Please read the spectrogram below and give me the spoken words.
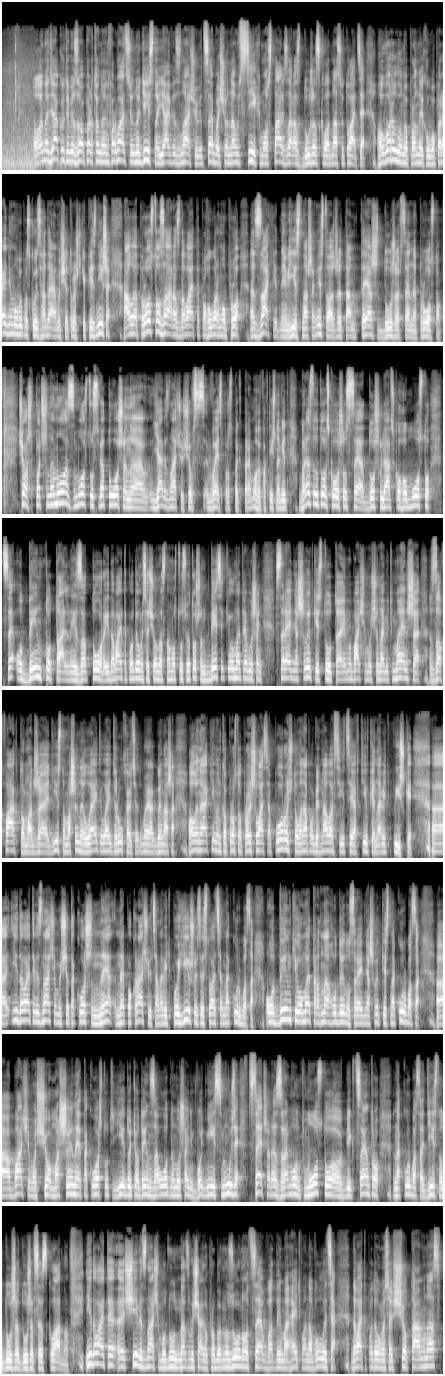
Олена, дякую тобі за оперативну інформацію. Ну дійсно, я відзначу від себе, що на всіх мостах зараз дуже складна ситуація. Говорили ми про них у попередньому випуску і згадаємо ще трошки пізніше. Але просто зараз давайте поговоримо про західний в'їзд в наше місто, адже там теж дуже все непросто. Що ж, почнемо з мосту Святошин. Я відзначу, що весь проспект перемоги, фактично від Брест-Литовського шосе до Шулявського мосту, це один тотальний затор. І давайте подивимося, що у нас на мосту Святошин 10 кілометрів лишень середня швидкість тут. І ми бачимо, що навіть менше за фактом, адже дійсно машини ледь-ледь рухаються. Тому якби наша Олена Якименко просто пройшлася поруч, то вона побігнала всі ці автівки навіть пішки. Е, і давайте відзначимо, що також не, не покращується, навіть погіршується ситуація на Курбаса. Один кілометр на годину середня швидкість на Курбаса. Е, бачимо, що машини також тут їдуть один за одним лише в одній смузі. Все через ремонт мосту в бік центру на Курбаса дійсно дуже дуже все складно. І давайте е, ще відзначимо одну надзвичайну проблемну зону. Це Вадима Гетьмана вулиця. Давайте подивимося, що там в нас.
